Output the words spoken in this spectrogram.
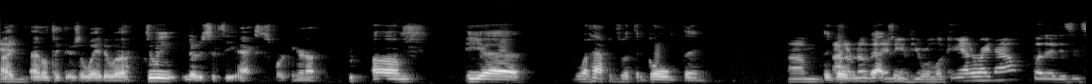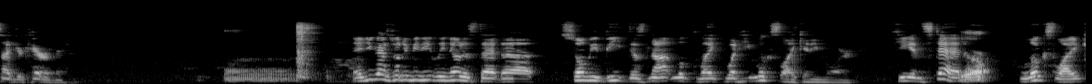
I, I don't think there's a way to uh, Do we? notice if the axe is working or not. Um, the uh, what happens with the gold thing? Um, I don't know that any of you are looking at it right now, but it is inside your caravan. Uh, And you guys would immediately notice that uh, Somi Beat does not look like what he looks like anymore. He instead yeah. looks like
